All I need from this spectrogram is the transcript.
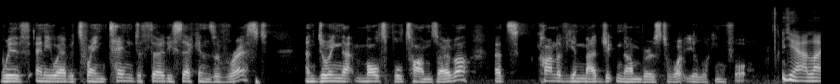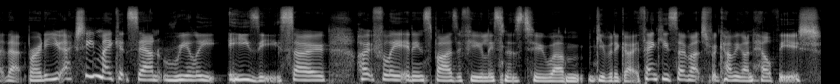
with anywhere between 10 to 30 seconds of rest and doing that multiple times over, that's kind of your magic number as to what you're looking for. Yeah, I like that, Brody. You actually make it sound really easy. So hopefully it inspires a few listeners to um, give it a go. Thank you so much for coming on Healthyish.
